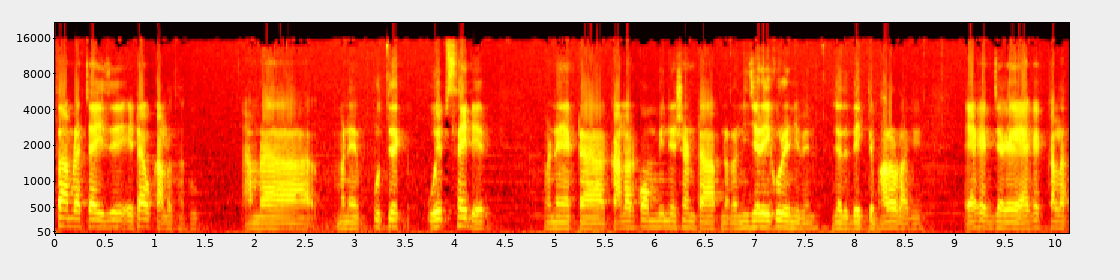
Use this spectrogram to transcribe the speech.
তো আমরা চাই যে এটাও কালো থাকুক। আমরা মানে প্রত্যেক ওয়েবসাইটের মানে একটা কালার কম্বিনেশনটা আপনারা নিজেরাই করে নেবেন, যাতে দেখতে ভালো লাগে। এক এক জায়গায় এক এক কালার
